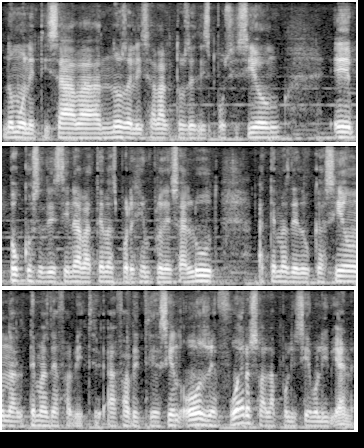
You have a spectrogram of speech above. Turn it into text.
No monetizaba, no realizaba actos de disposición, eh, poco se destinaba a temas, por ejemplo, de salud, a temas de educación, a temas de alfabetización o refuerzo a la policía boliviana.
